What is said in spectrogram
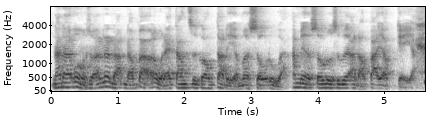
那他问我说，那老老爸，那我来当志工到底有没有收入啊？他、没有收入是不是啊？老爸要给呀、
